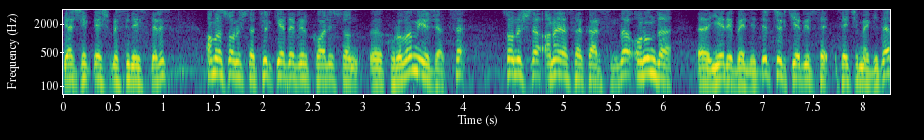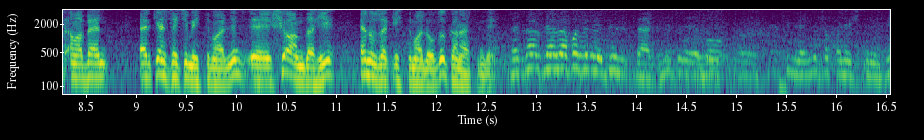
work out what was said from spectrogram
gerçekleşmesini isteriz. Ama sonuçta Türkiye'de bir koalisyon e, kurulamayacaksa sonuçta anayasa karşısında onun da e, yeri bellidir. Türkiye bir se- seçime gider ama ben erken seçim ihtimalinin e, şu an dahi en uzak ihtimal olduğu kanaatindeyim. Reza Zerrab'a bir ödül verdiniz. Ee, Bu e, çok eleştirildi.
